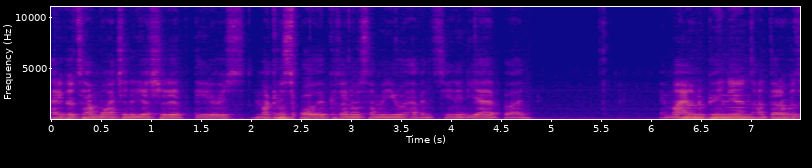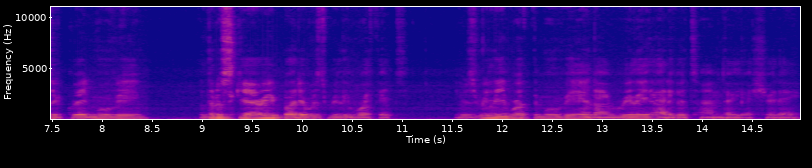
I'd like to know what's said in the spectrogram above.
I had a good time watching it yesterday at the theaters. I'm not gonna spoil it because I know some of you haven't seen it yet, but in my own opinion, I thought it was a great movie. A little scary, but it was really worth it. It was really worth the movie, and I really had a good time there yesterday.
